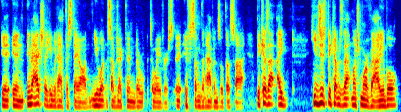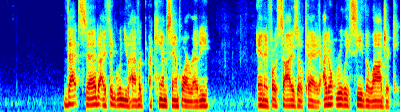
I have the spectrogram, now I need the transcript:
in and actually he would have to stay on. You wouldn't subject him to, to waivers if something happens with Ossai because I, I he just becomes that much more valuable. That said, I think when you have a, a cam sample already, and if Ossai is okay, I don't really see the logic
